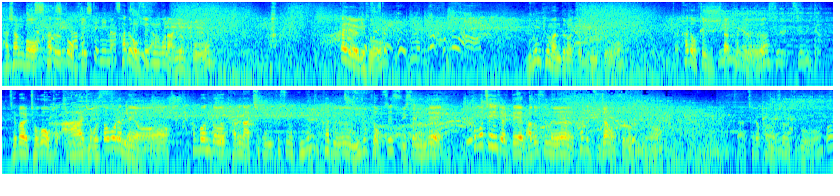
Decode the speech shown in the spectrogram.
다시 한번 카드 또 없애, 카드를 없애주는 건 아니었고. 헷갈려요, 계속. 물음표 만들었죠, 물음표. 자, 카드 없애줍시다, 카드. 제발 저거 없어, 아, 저걸 써버렸네요. 한 번 더 다른 아치 공격했으면 궁극기 카드 운 좋게 없앨 수 있었는데, cover change 할 때 바도스는 카드 두 장 없애거든요. 자 체력 한번 채워주고. 어,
